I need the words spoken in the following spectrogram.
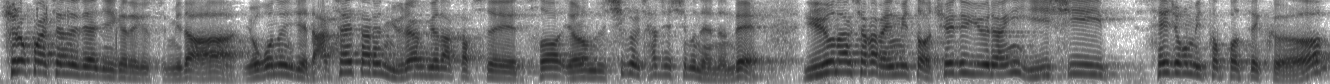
수력 발전에 대한 얘기가 되겠습니다. 요거는 이제 낙차에 따른 유량 변화 값에서 여러분들 식을 찾으시면 되는데 유효 낙차가 100m, 최대 유량이 23제곱미터 퍼 세크.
